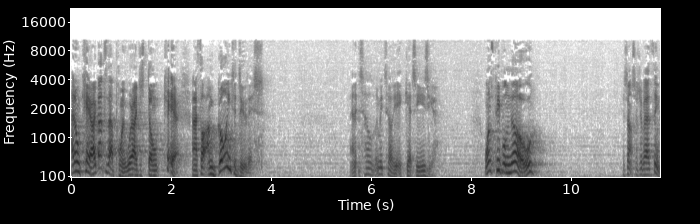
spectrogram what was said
I don't care. I got to that point where I just don't care. And I thought, I'm going to do this. And it's, let me tell you, it gets easier. Once people know, it's not such a bad thing.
